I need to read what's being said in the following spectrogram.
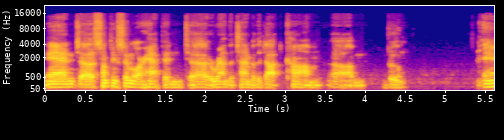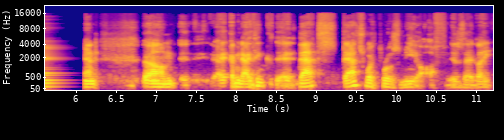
And uh, something similar happened uh, around the time of the dot com um, boom. And and um, I, I, mean, I think that's that's what throws me off is that like,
